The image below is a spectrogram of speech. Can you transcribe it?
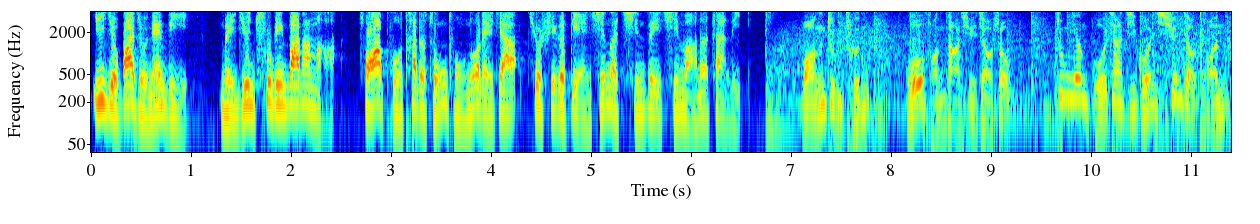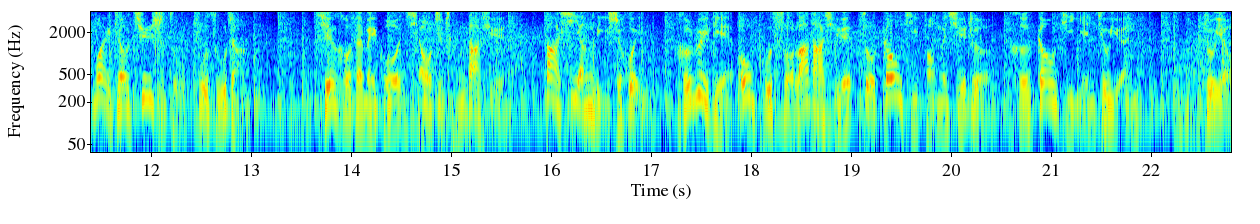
一九八九年底，美军出兵巴拿马，抓捕他的总统诺列加，就是一个典型的擒贼擒王的战例。王仲春，国防大学教授，中央国家机关宣教团外交军事组副组长，先后在美国乔治城大学、大西洋理事会和瑞典欧普索拉大学做高级访问学者和高级研究员，著有《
